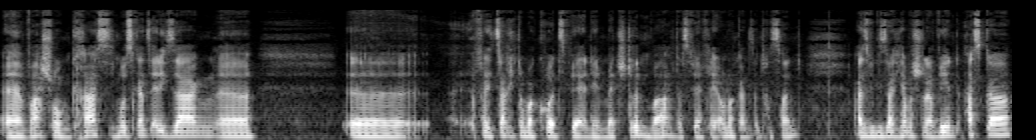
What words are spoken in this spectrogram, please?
äh, war schon krass. Ich muss ganz ehrlich sagen, äh, äh, vielleicht sage ich noch mal kurz, wer in dem Match drin war. Das wäre vielleicht auch noch ganz interessant. Also wie gesagt, ich habe schon erwähnt, Asuka,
